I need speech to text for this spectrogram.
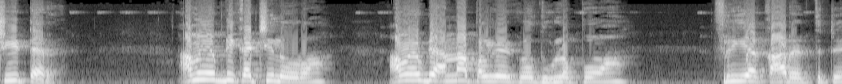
ஷீட்டர் அவன் எப்படி கட்சியில் வருவான்? அவன் எப்படி அண்ணா பல்கலைக்கழகத்துக்குள்ளே போவான்? ஃப்ரீயாக கார் எடுத்துகிட்டு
